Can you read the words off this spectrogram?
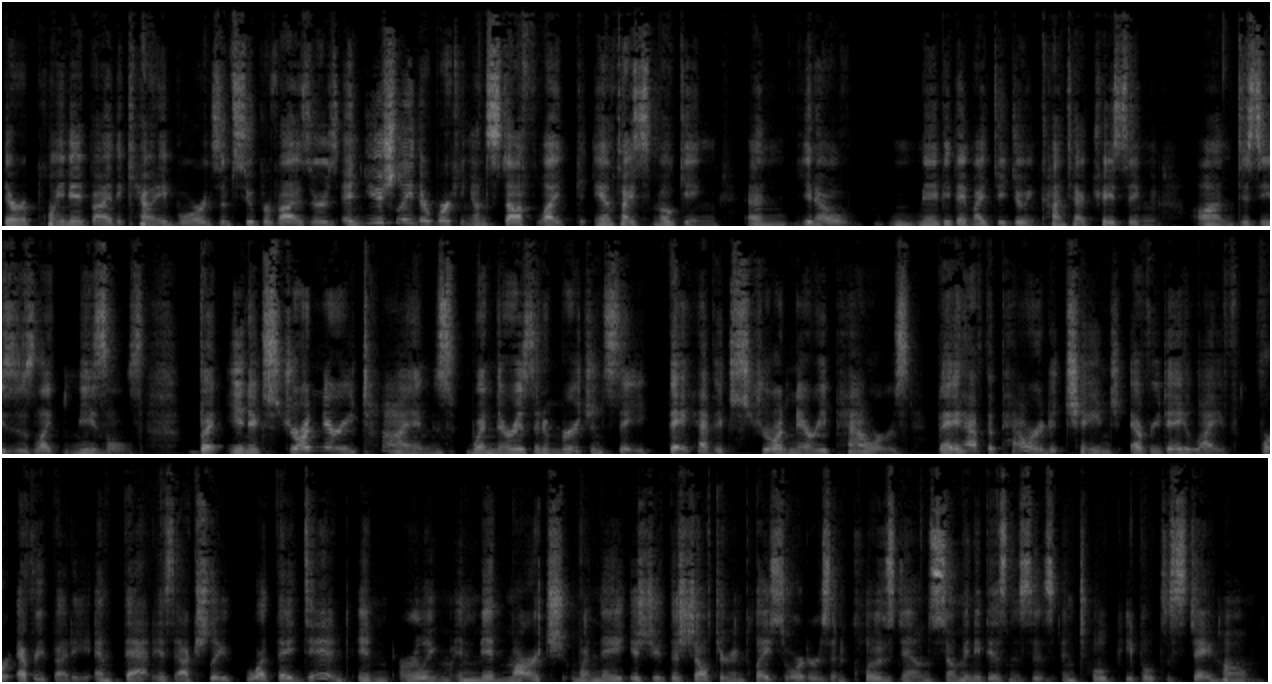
They're appointed by the county boards of supervisors, and usually they're working on stuff like anti smoking. And, you know, maybe they might be doing contact tracing on diseases like measles. But in extraordinary times, when there is an emergency, they have extraordinary powers. They have the power to change everyday life for everybody. And that is actually what they did in early, in mid March when they issued the shelter in place orders and closed down so many businesses and told people to stay home.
